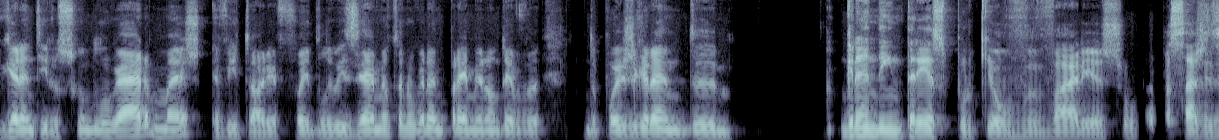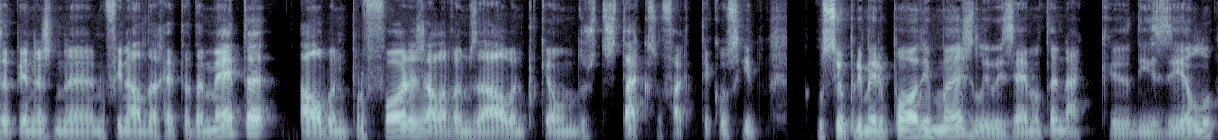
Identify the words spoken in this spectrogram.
garantir o segundo lugar, mas a vitória foi de Lewis Hamilton. O Grande Prémio não teve depois grande grande interesse porque houve várias ultrapassagens apenas na, no final da reta da meta, Albon por fora, já lá vamos a Albon porque é um dos destaques o facto de ter conseguido o seu primeiro pódio, mas Lewis Hamilton, há que dizê-lo,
